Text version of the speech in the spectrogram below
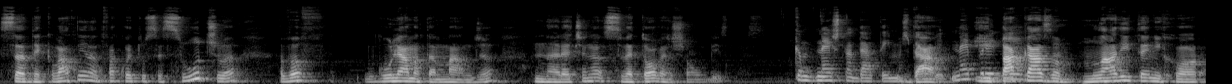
са адекватни на това, което се случва в голямата манджа, наречена световен шоу бизнес. Към днешна дата имаш Да, предвид. Не преди... и пак казвам, младите ни хора,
